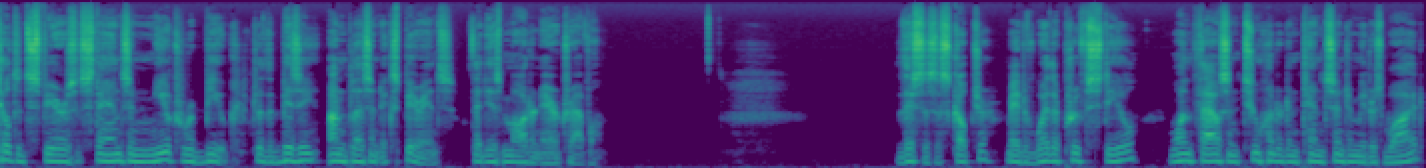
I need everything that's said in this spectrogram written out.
Tilted Spheres stands in mute rebuke to the busy, unpleasant experience that is modern air travel. This is a sculpture made of weatherproof steel, 1,210 centimeters wide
